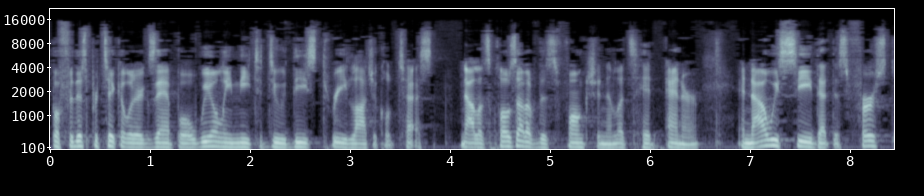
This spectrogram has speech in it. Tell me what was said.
but for this particular example, we only need to do these three logical tests. Now let's close out of this function and let's hit enter. And now we see that this first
